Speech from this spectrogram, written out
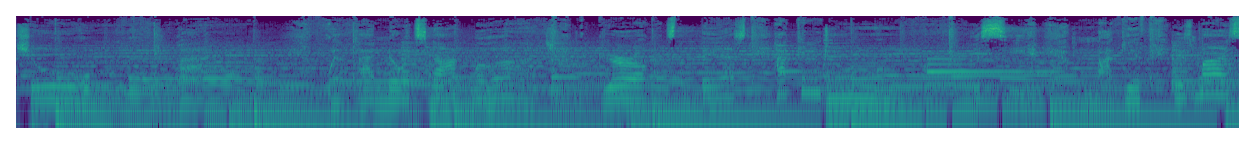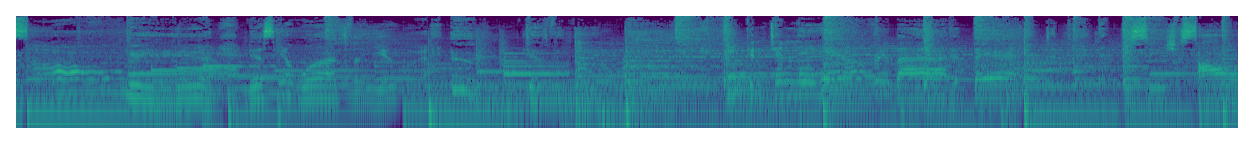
Show. Why? Well, I know it's not much, but girl, it's the best I can do. You see, my gift is my song, and this here one's for you, mm, just for you. And you can tell everybody that that this is your song.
